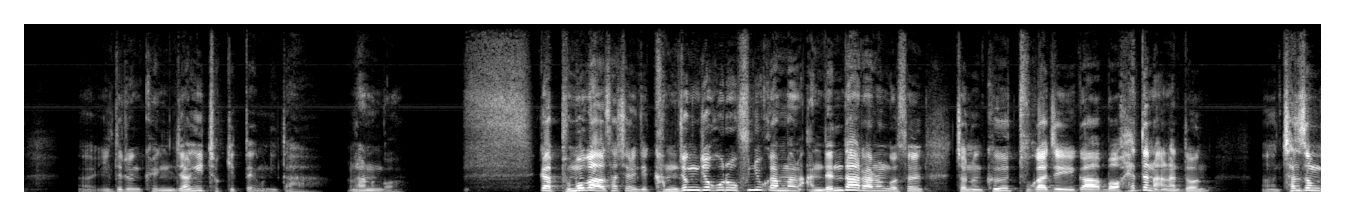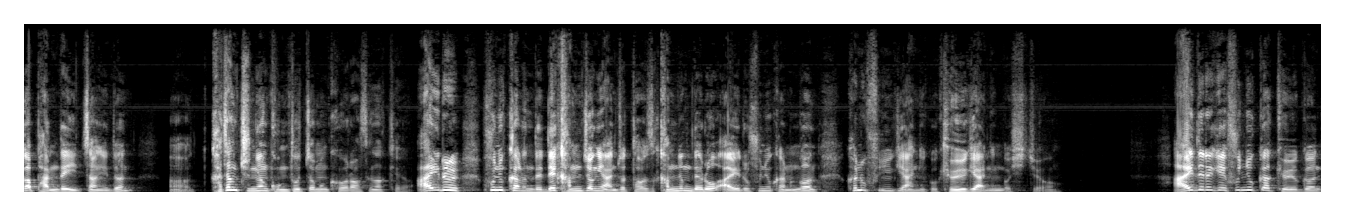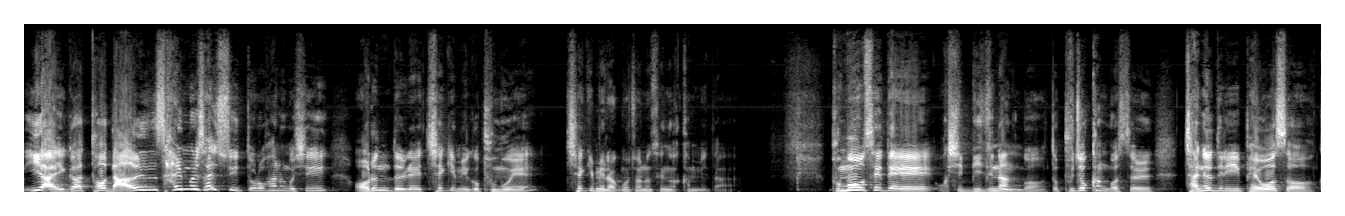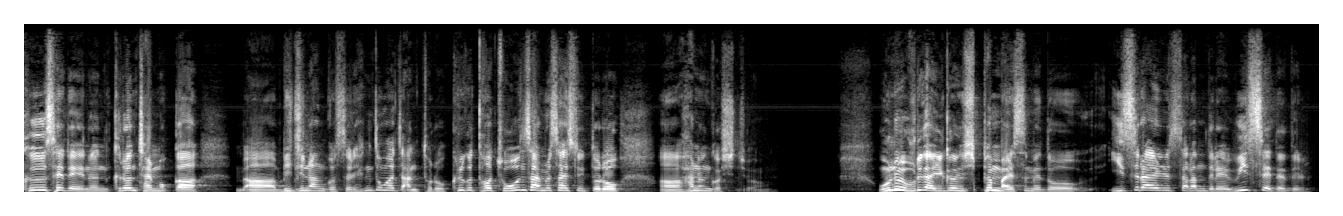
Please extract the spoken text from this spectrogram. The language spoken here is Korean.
어, 일들은 굉장히 적기 때문이다라는 거. 그러니까 부모가 사실은 이제 감정적으로 훈육하면 안 된다라는 것을 저는 그 두 가지가 뭐 하든 안 하든 어, 찬성과 반대 입장이든 어, 가장 중요한 공통점은 그거라고 생각해요. 아이를 훈육하는데 내 감정이 안 좋다고 해서 감정대로 아이를 훈육하는 건 그건 훈육이 아니고 교육이 아닌 것이죠. 아이들에게 훈육과 교육은 이 아이가 더 나은 삶을 살 수 있도록 하는 것이 어른들의 책임이고 부모의 책임이라고 저는 생각합니다. 부모 세대에 혹시 미진한 것, 또 부족한 것을 자녀들이 배워서 그 세대에는 그런 잘못과 어, 미진한 것을 행동하지 않도록 그리고 더 좋은 삶을 살 수 있도록 어, 하는 것이죠. 오늘 우리가 읽은 시편 말씀에도 이스라엘 사람들의 윗세대들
